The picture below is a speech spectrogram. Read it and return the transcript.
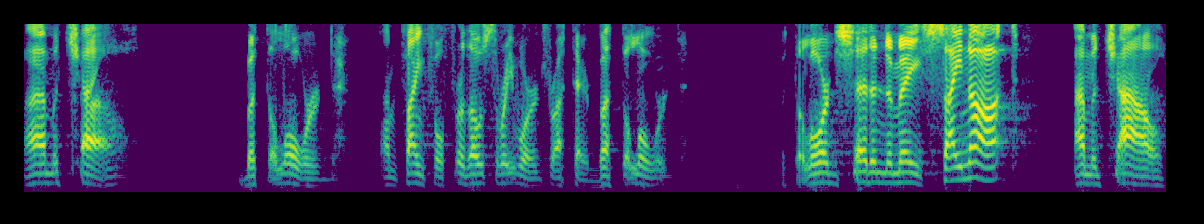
I'm a child, but the Lord I'm thankful for those three words right there. But the Lord. But the Lord said unto me, Say not, I'm a child,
